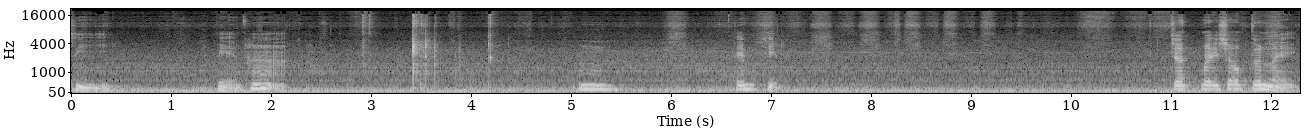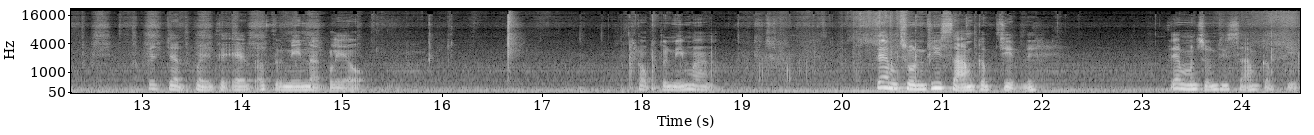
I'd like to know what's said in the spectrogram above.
สี่แปดห้าอืมเต็มเจ็ดจัดไปชอบตัวไหน ก็จัดไปแต่แอดเอาตัวนี้หนักแล้ว ชอบตัวนี้มาก แต้มชนที่สามกับเจ็ดเลยแต้มมันชนที่สามกับเจ็ด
